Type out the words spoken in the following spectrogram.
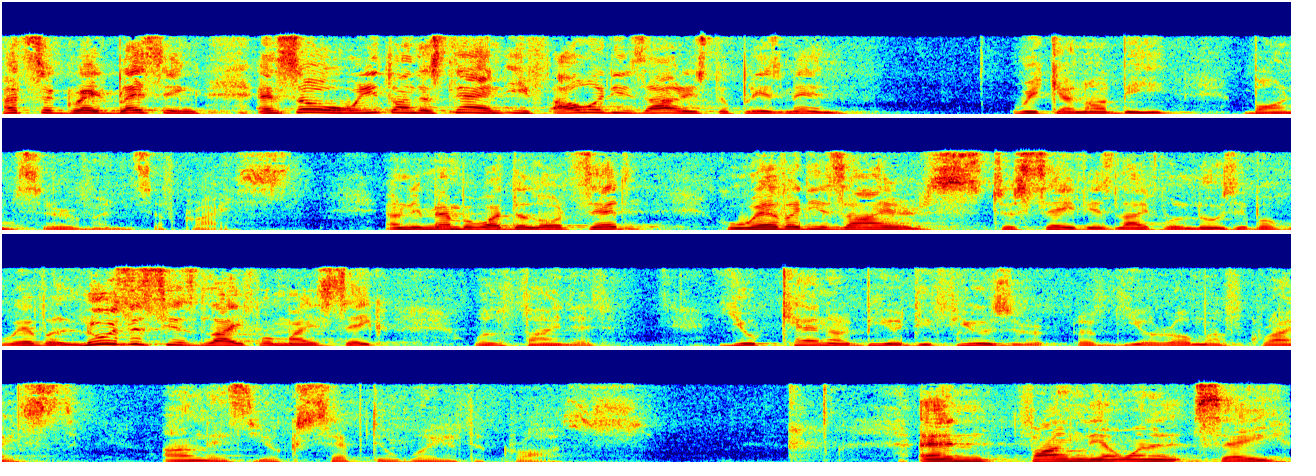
That's a great blessing. And so we need to understand if our desire is to please men, we cannot be bond servants of Christ. And remember what the Lord said? Whoever desires to save his life will lose it, but whoever loses his life for my sake will find it. You cannot be a diffuser of the aroma of Christ unless you accept the way of the cross. And finally, I want to say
